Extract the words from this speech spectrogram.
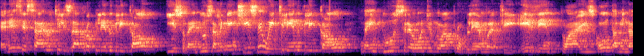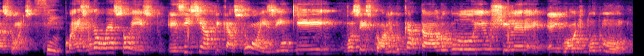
é necessário utilizar propileno glicol, isso na indústria alimentícia, o etileno glicol na indústria onde não há problema de eventuais contaminações. Sim. Mas não é só isso. Existem aplicações em que você escolhe do catálogo e o chiller é, é igual de todo mundo.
